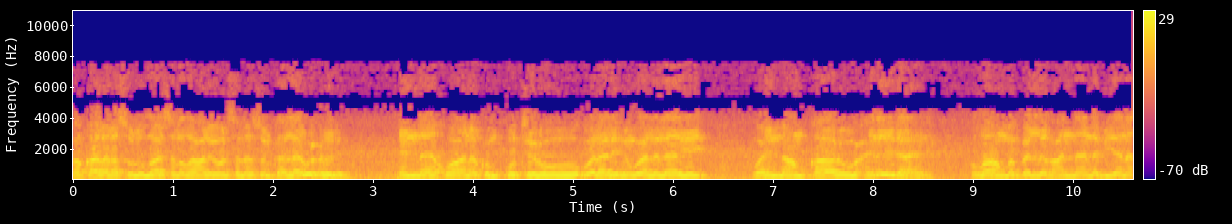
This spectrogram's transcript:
faqaala rasuulu llahi sala allahu alayh wala slam rasuulka allah wuxuu yidhi ina ikhwaanakum qutiluu walaalihim waa la laayey wa inahum qaaluu waxayna yidhaaheen allahuma balliq cannaa nabiyana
